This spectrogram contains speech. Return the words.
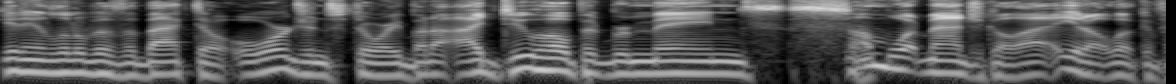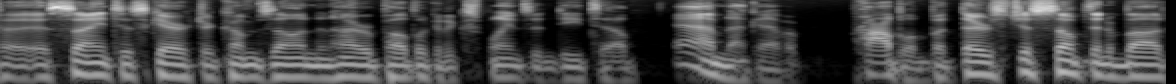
getting a little bit of a Bacta origin story, but I, I do hope it remains somewhat magical. I, you know, look, if a, a scientist character comes on in High Republic and explains in detail, eh, I'm not going to have a problem. But there's just something about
